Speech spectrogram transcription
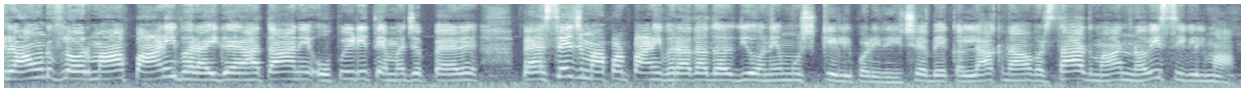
ગ્રાઉન્ડ ફ્લોરમાં પાણી ભરાઈ ગયા હતા અને ઓપીડી તેમજ પેસેજમાં પણ પાણી ભરાતા દર્દીઓને મુશ્કેલી પડી રહી છે. બે કલાકના વરસાદમાં નવી સિવિલમાં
